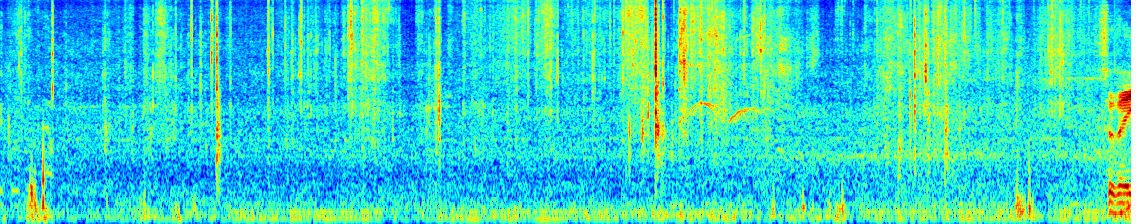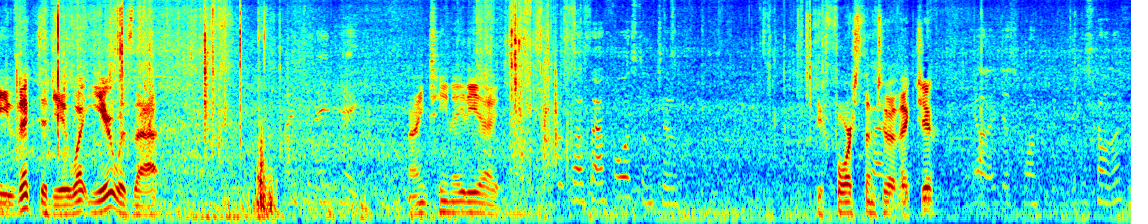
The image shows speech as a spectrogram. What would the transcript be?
Take a look at that. So they evicted you. What year was that? 1988. 1988. Because I forced them to. You forced them to evict you? Yeah, they just want. They just told us to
